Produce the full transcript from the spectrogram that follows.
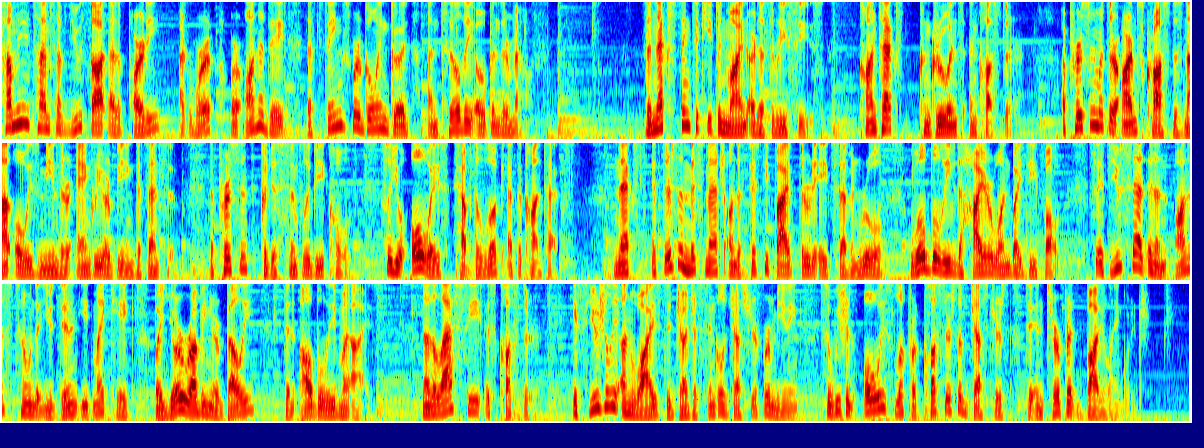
How many times have you thought at a party, at work, or on a date that things were going good until they opened their mouth? The next thing to keep in mind are the three C's context, congruence, and cluster. A person with their arms crossed does not always mean they're angry or being defensive. The person could just simply be cold. So you always have to look at the context. Next, if there's a mismatch on the 55 38 7 rule, we'll believe the higher one by default so if you said in an honest tone that you didn't eat my cake, but you're rubbing your belly, then I'll believe my eyes. Now the last C is cluster. It's usually unwise to judge a single gesture for meaning, so we should always look for clusters of gestures to interpret body language.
